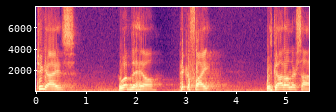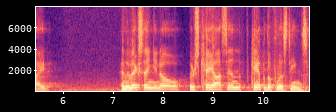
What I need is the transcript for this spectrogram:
Two guys go up the hill, pick a fight, with God on their side. And the next thing you know, there's chaos in the camp of the Philistines.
